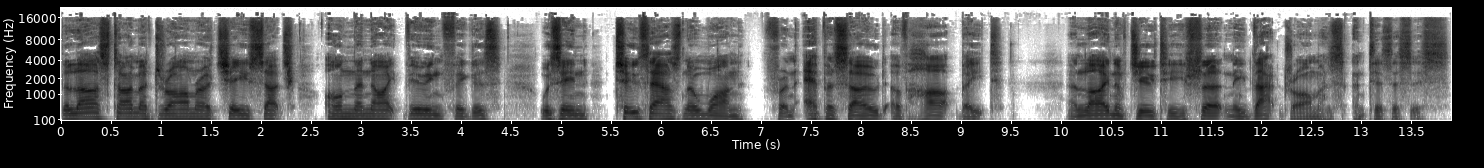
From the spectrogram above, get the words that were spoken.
The last time a drama achieved such on the night viewing figures was in 2001 for an episode of Heartbeat and Line of Duty is certainly that drama's antithesis.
